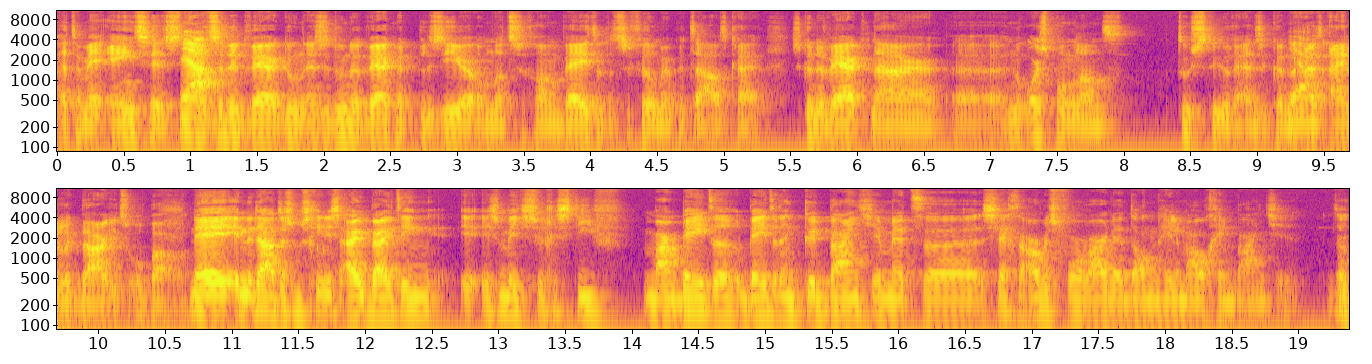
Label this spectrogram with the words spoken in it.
het ermee eens is Ja. dat ze dit werk doen en ze doen het werk met plezier omdat ze gewoon weten dat ze veel meer betaald krijgen. Ze kunnen werk naar eh, hun oorsprongland toesturen en ze kunnen Ja. uiteindelijk daar iets opbouwen. Nee, inderdaad. Dus misschien is uitbuiting is een beetje suggestief. Maar beter, beter een kutbaantje met eh, slechte arbeidsvoorwaarden dan helemaal geen baantje. Dat,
